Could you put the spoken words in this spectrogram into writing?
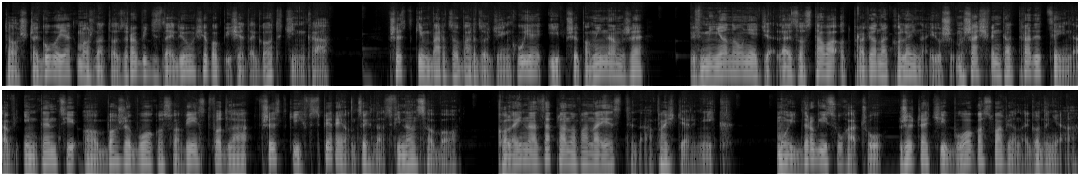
to szczegóły jak można to zrobić znajdują się w opisie tego odcinka. Wszystkim bardzo, bardzo dziękuję i przypominam, że w minioną niedzielę została odprawiona kolejna już msza święta tradycyjna w intencji o Boże błogosławieństwo dla wszystkich wspierających nas finansowo. Kolejna zaplanowana jest na październik. Mój drogi słuchaczu, życzę Ci błogosławionego dnia.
